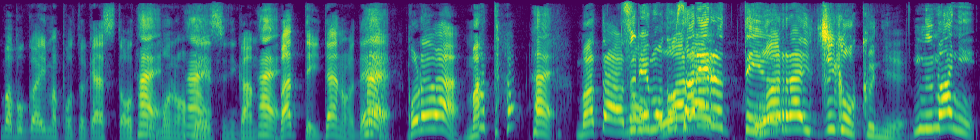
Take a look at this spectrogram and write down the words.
まあ僕は今、ポッドキャストっていうものをベはいースに頑はい張っていたので、はいこれはまた、はい。またあの、連れ戻されるっていうお笑い地獄に沼に。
